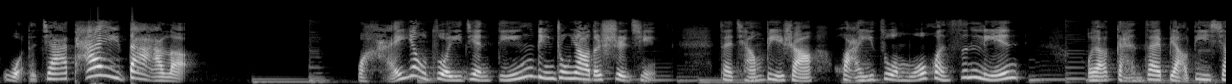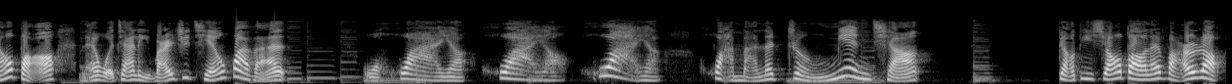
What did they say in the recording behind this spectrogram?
我的家太大了！我还要做一件顶顶重要的事情，在墙壁上画一座魔幻森林。我要赶在表弟小宝来我家里玩之前画完。我画呀。画呀画呀，画满了整面墙。表弟小宝来玩了，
